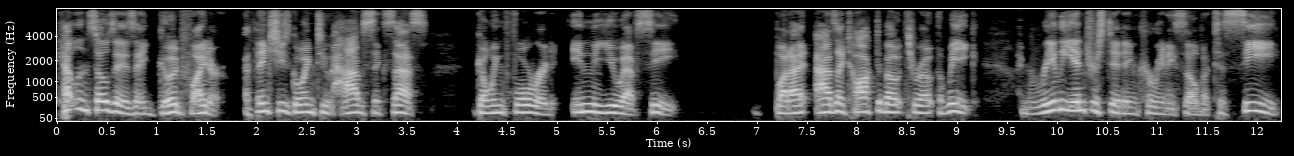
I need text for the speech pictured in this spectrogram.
Ketlen Souza is a good fighter. I think she's going to have success going forward in the UFC. But I, as I talked about throughout the week, I'm really interested in Karine Silva to see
